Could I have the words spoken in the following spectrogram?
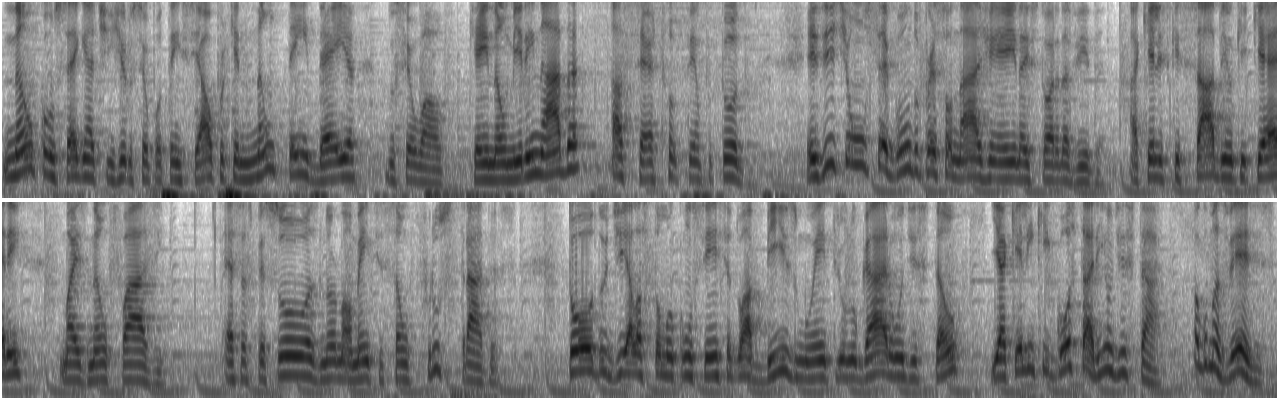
não conseguem atingir o seu potencial porque não têm ideia do seu alvo. Quem não mira em nada, acerta o tempo todo. Existe um segundo personagem aí na história da vida: aqueles que sabem o que querem, mas não fazem. Essas pessoas normalmente são frustradas. Todo dia elas tomam consciência do abismo entre o lugar onde estão e aquele em que gostariam de estar. Algumas vezes,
